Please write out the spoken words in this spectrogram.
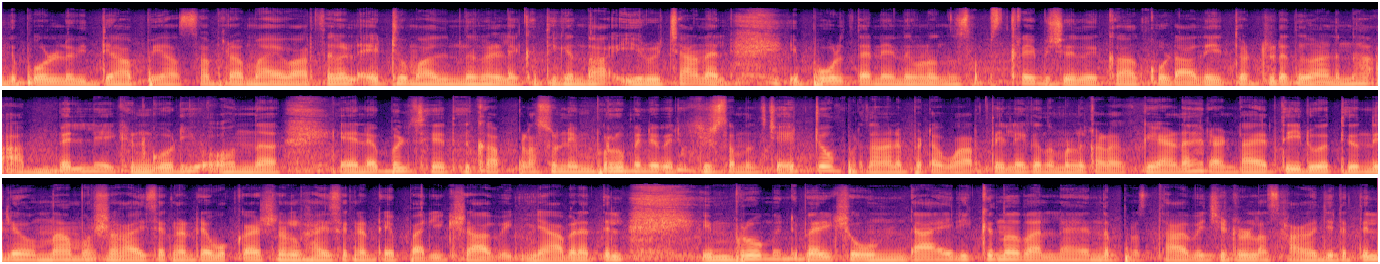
ഇതുപോലുള്ള വിദ്യാഭ്യാസപരമായ വാർത്തകൾ ഏറ്റവും ആദ്യം നിങ്ങളിലേക്ക് എത്തിക്കുന്ന ഈ ഒരു ചാനൽ. ഇപ്പോൾ തന്നെ നിങ്ങളൊന്ന് സബ്സ്ക്രൈബ് ചെയ്തേക്കുക. കൂടാതെ തൊട്ടടുത്ത് കാണുന്ന ആ ബെല്ലേക്കും കൂടി ഒന്ന് എനബിൾ ചെയ്തേക്കുക. പ്ലസ് വൺ ഇമ്പ്രൂവ്മെന്റ് പരീക്ഷ സംബന്ധിച്ച് ഏറ്റവും പ്രധാനപ്പെട്ട വാർത്തയിലേക്ക് നമ്മൾ കടക്കുകയാണ്. രണ്ടായിരത്തി ഇരുപത്തിയൊന്നിലെ ഒന്നാം വർഷ higher secondary vocational higher secondary പരീക്ഷാ വിജ്ഞാപനത്തിൽ ഇമ്പ്രൂവ്മെന്റ് പരീക്ഷ ഉണ്ടായിരിക്കുന്നതല്ല എന്ന് പ്രസ്താവിച്ചിട്ടുള്ള സാഹചര്യത്തിൽ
